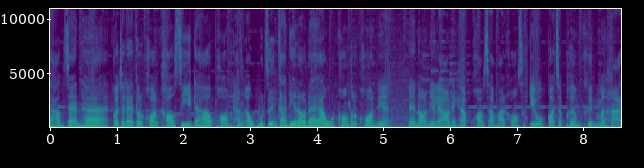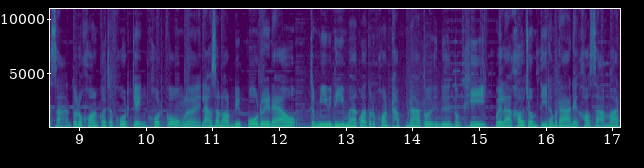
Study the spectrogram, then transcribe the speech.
3 5 0 0 0ก็จะได้ตัวละครเขา4ดาวพร้อมทั้งอาวุธ ซึ่งการที่เราได้อาวุธของตัวละครเนี่ย แน่นอนอยู่แล้วนะครับความสามารถของสกิลก็จะเพิ่มขึ้นมหาศาลตัวละครก็จะโคตรเก่งโคตรโกงเลย แล้วสำหรับริปโป้ด้วยแล้ว จะมีดีมากกว่าตัวละครทับหน้าตัวอื่นๆ ตรงที่ เวลาเขาโจมตีธรรมดาเนี่ยเขาสามารถ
